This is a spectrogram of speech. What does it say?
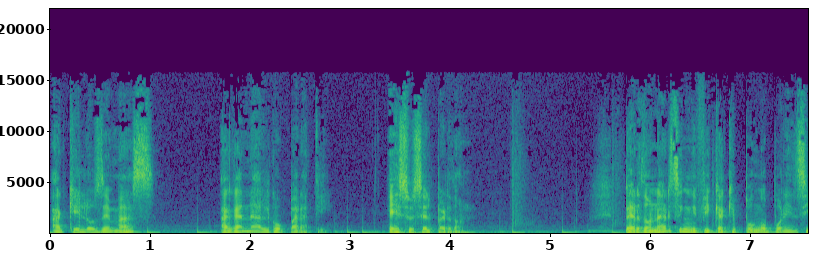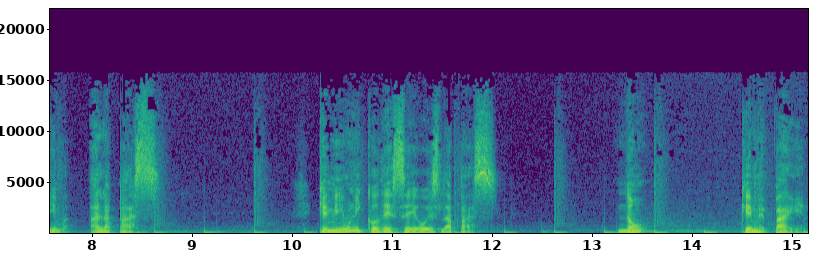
a que los demás hagan algo para ti. Eso es el perdón. Perdonar significa que pongo por encima a la paz que mi único deseo es la paz, no que me paguen.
